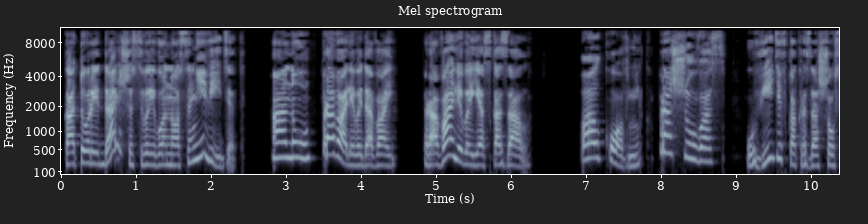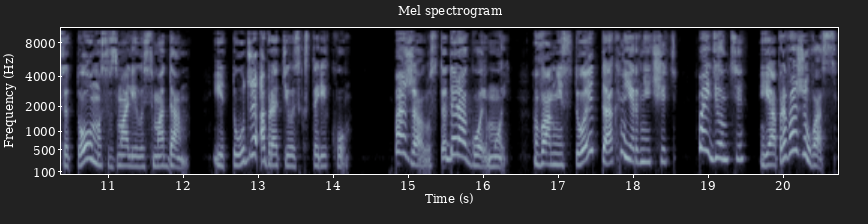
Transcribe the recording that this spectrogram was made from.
который дальше своего носа не видит. А ну, проваливай давай. Проваливай, я сказал. «Полковник, прошу вас!» Увидев, как разошелся Томас, взмолилась мадам и тут же обратилась к старику. «Пожалуйста, дорогой мой, вам не стоит так нервничать. Пойдемте, я провожу вас».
